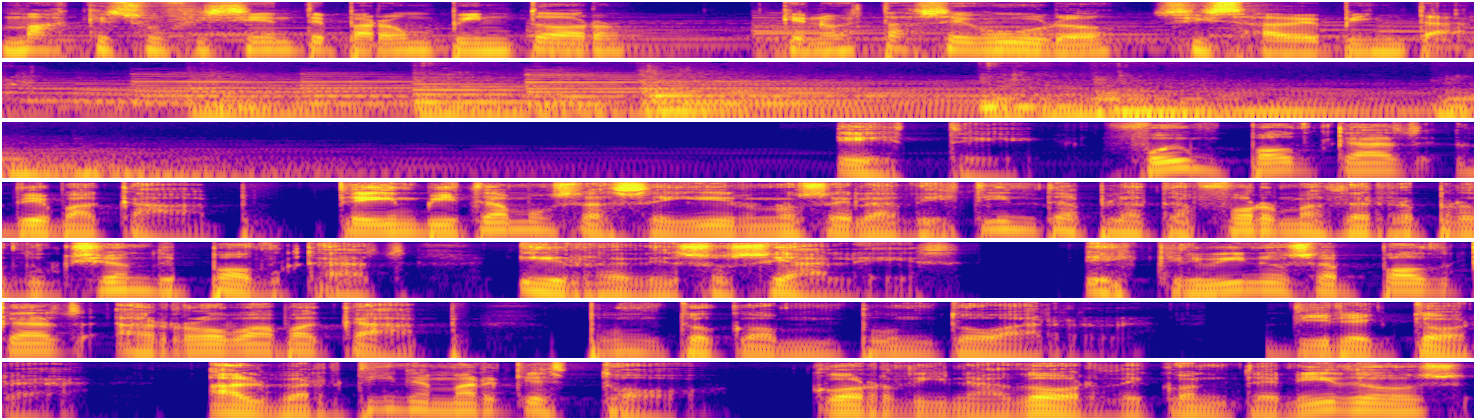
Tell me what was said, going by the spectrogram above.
Más que suficiente para un pintor que no está seguro si sabe pintar. Este fue un podcast de Backup. Te invitamos a seguirnos en las distintas plataformas de reproducción de podcast y redes sociales. Escribinos a podcast.backup.com.ar. Directora Albertina Márquez To. Coordinador de contenidos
